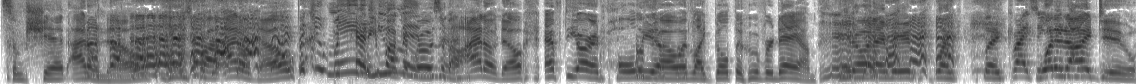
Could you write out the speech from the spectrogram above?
some shit. I don't know. He probably, I don't know. But you made a Teddy fucking. Roosevelt. I don't know. FDR had polio and like built the Hoover Dam. You know what I mean? Like like Right, so what did I do?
